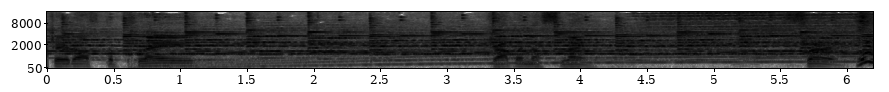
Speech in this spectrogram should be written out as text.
Straight off the plane. Dropping the flame. First.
